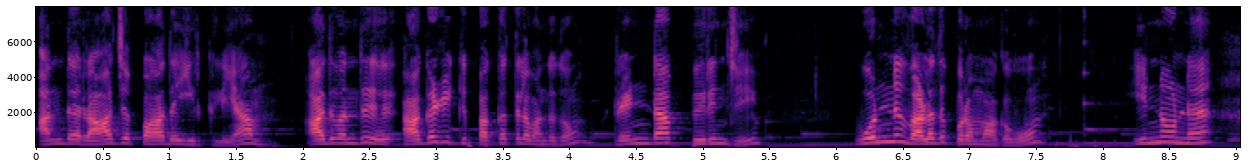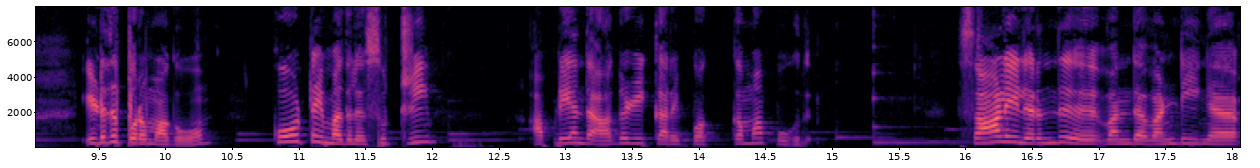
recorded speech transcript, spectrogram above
அந்த ராஜபாதை இருக்கு இல்லையா? அது வந்து அகழிக்கு பக்கத்தில் வந்ததும் ரெண்டாக பிரிஞ்சு ஒன்று வலதுபுறமாகவும் இன்னொன்று இடதுபுறமாகவும் கோட்டை மதிலை சுற்றி அப்படியே அந்த அகழிக்கரை பக்கமாக போகுது. சாலையிலேருந்து வந்த வண்டிங்க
